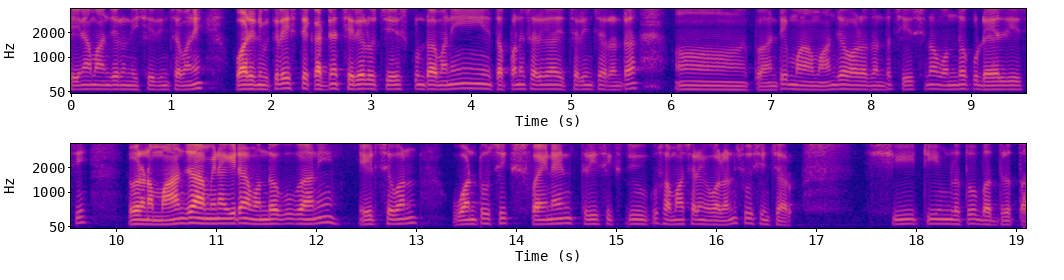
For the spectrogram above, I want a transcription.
చైనా మాంజాను నిషేధించామని వాటిని విక్రయిస్తే కఠిన చర్యలు చేసుకుంటామని తప్పనిసరిగా హెచ్చరించారంట. అంటే మా మాంజా వాడదంట చేసిన వందకు డయల్ చేసి ఎవరైనా మాంజా అమ్మిన గిట వందకు కానీ eight seven one two six five nine three six జీకు సమాచారం ఇవ్వాలని సూచించారు. షీ టీంలతో భద్రత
